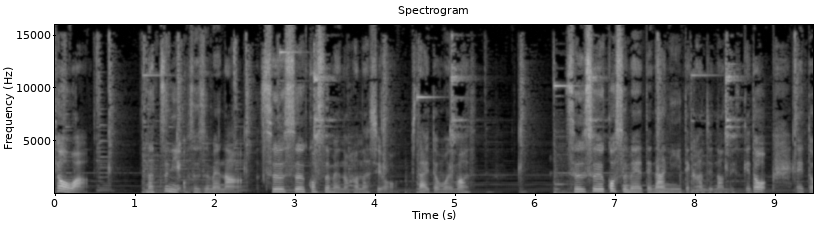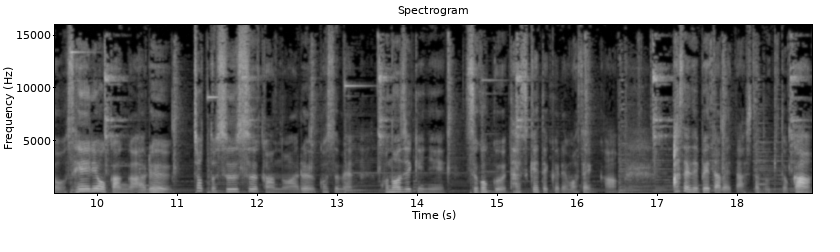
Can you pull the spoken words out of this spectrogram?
今日は夏におすすめなスースーコスメの話をしたいと思いますスースーコスメって何？って感じなんですけど、えっと、清涼感があるちょっとスースー感のあるコスメこの時期にすごく助けてくれませんか？汗でベタベタした時とか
